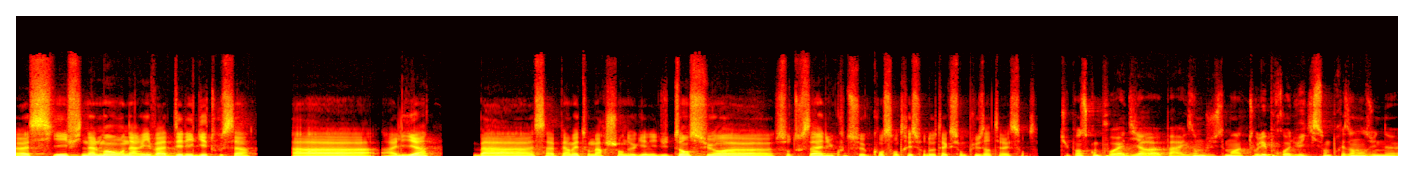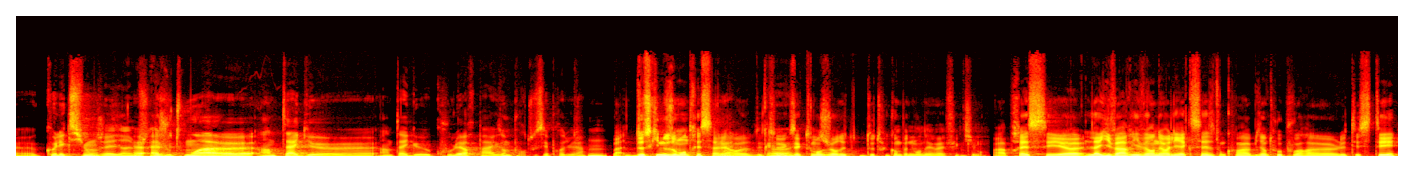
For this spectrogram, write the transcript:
euh, si finalement on arrive à déléguer tout ça à, l'IA, bah, ça va permettre aux marchands de gagner du temps sur, euh, sur tout ça et du coup de se concentrer sur d'autres actions plus intéressantes. Tu penses qu'on pourrait dire, euh, par exemple, justement, à tous les produits qui sont présents dans une euh, collection, euh, ajoute-moi euh, un tag, euh, un tag couleur, par exemple, pour tous ces produits-là Bah, de ce qu'ils nous ont montré, ça a l'air Ouais. euh, d'être Ouais, exactement ce genre de, de truc qu'on peut demander, ouais, effectivement. Après, c'est euh, là, il va arriver en early access, donc on va bientôt pouvoir euh, le tester.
